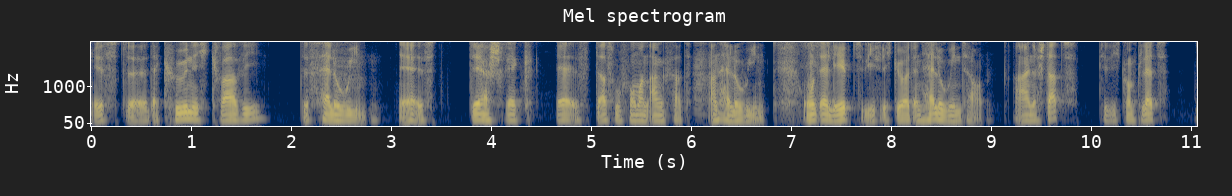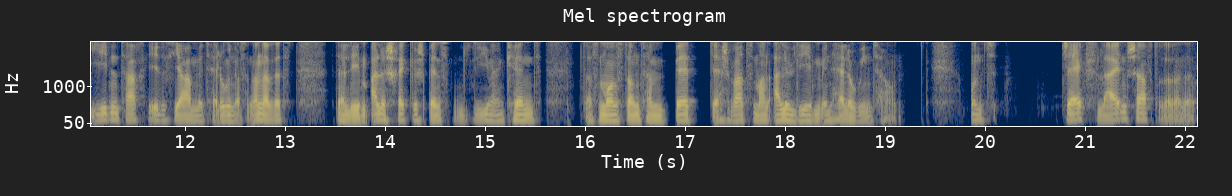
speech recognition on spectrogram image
ist äh, der König quasi des Halloween. Er ist der Schreck, er ist das, wovor man Angst hat an Halloween. Und er lebt, wie es sich gehört, in Halloween Town. Eine Stadt, die sich komplett jeden Tag, jedes Jahr mit Halloween auseinandersetzt. Da leben alle Schreckgespenster, die man kennt. Das Monster unterm Bett, der schwarze Mann, alle leben in Halloween Town. Und Jacks Leidenschaft oder seine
